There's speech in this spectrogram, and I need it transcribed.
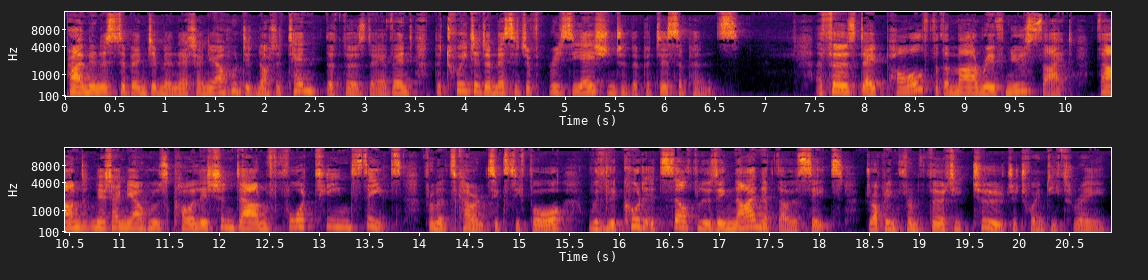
Prime Minister Benjamin Netanyahu did not attend the Thursday event, but tweeted a message of appreciation to the participants. A Thursday poll for the Maariv news site found Netanyahu's coalition down 14 seats from its current 64, with Likud itself losing nine of those seats, dropping from 32 to 23.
